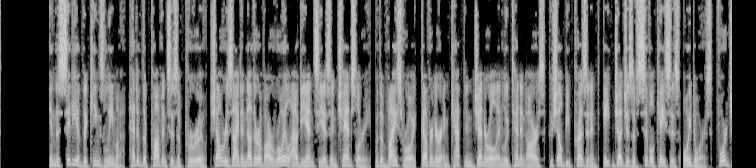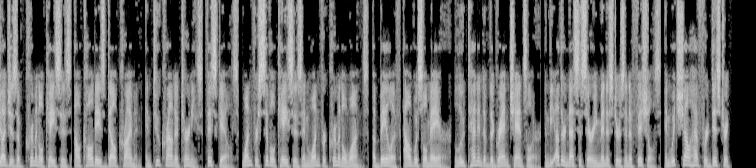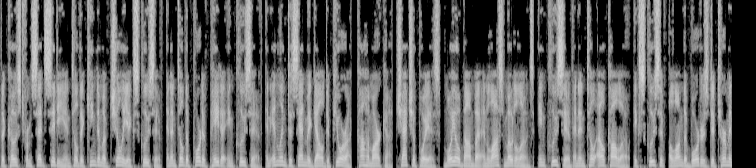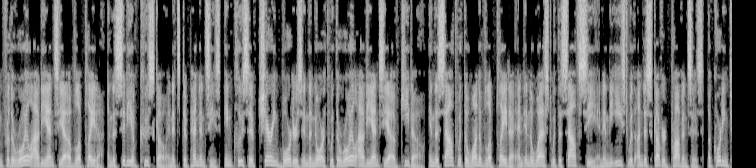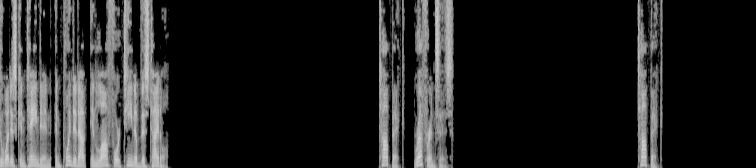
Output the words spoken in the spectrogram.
in the city of the King's Lima, head of the provinces of Peru, shall reside another of our royal audiencias and chancellery, with a viceroy, governor and captain general and lieutenant Rs, who shall be president, eight judges of civil cases oidores, four judges of criminal cases alcaldes del crimen, and two crown attorneys fiscales, one for civil cases and one for criminal ones, a bailiff alguacil mayor, a lieutenant of the grand chancellor, and the other necessary ministers and officials, and which shall have for district the coast from said city until until the Kingdom of Chile exclusive, and until the port of Paita inclusive, and inland to San Miguel de Piura, Cajamarca, Chachapoyas, Moyobamba and Los Motilones, inclusive and until El Callao, exclusive, along the borders determined for the Royal Audiencia of La Plata, and the city of Cusco and its dependencies, inclusive, sharing borders in the north with the Royal Audiencia of Quito, in the south with the one of La Plata and in the west with the South Sea and in the east with undiscovered provinces, according to what is contained in, and pointed out, in Law 14 of this title. References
